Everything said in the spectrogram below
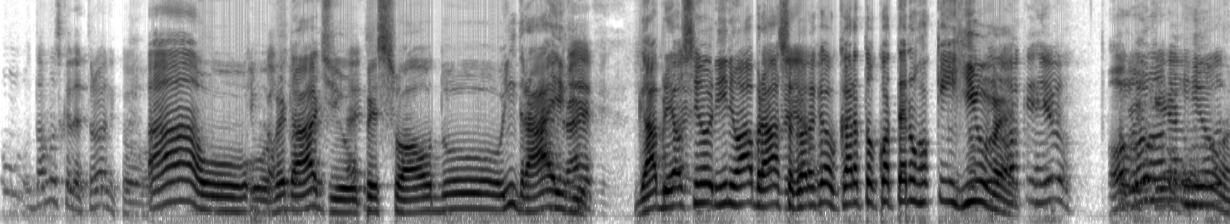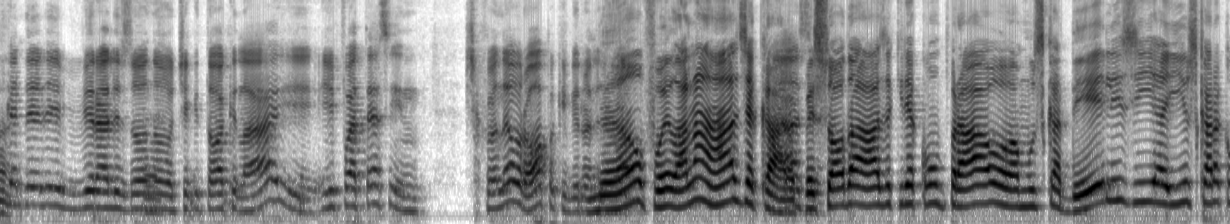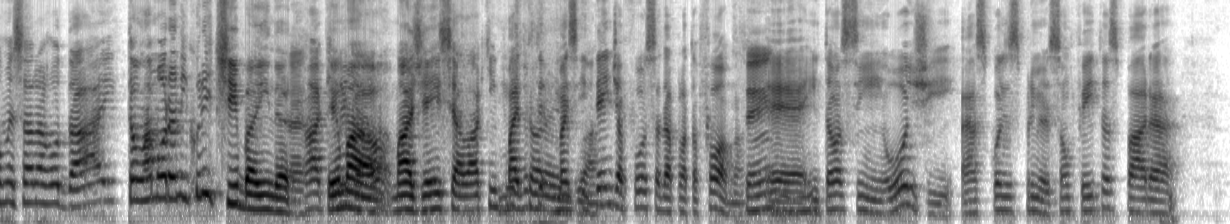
o da música eletrônica. O... Ah, o, o- verdade, foi? o pessoal do InDrive. Drive. Gabriel Drive. Senhorini, um abraço. Gabriel. Agora que o cara tocou até no Rock in Rio, velho. Rock in Rio. Louco. Rock a in Rio, música dele viralizou no TikTok lá e, e foi até assim. Acho que foi na Europa que viralizou. Não, foi lá na Ásia, cara. Ásia. O pessoal da Ásia queria comprar a música deles e aí os caras começaram a rodar e estão lá morando em Curitiba ainda. É. Ah, que Tem uma, uma agência lá que Mas, você- mas entende a força da plataforma? Sim. É. Então, assim, hoje as coisas, primeiro, são feitas para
